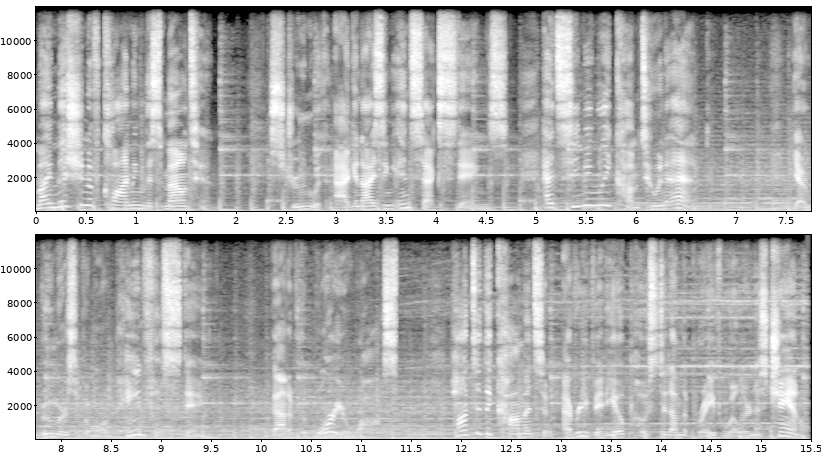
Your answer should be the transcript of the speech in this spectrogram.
My mission of climbing this mountain, strewn with agonizing insect stings, had seemingly come to an end. Yet rumors of a more painful sting, that of the warrior wasp, haunted the comments of every video posted on the Brave Wilderness channel.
